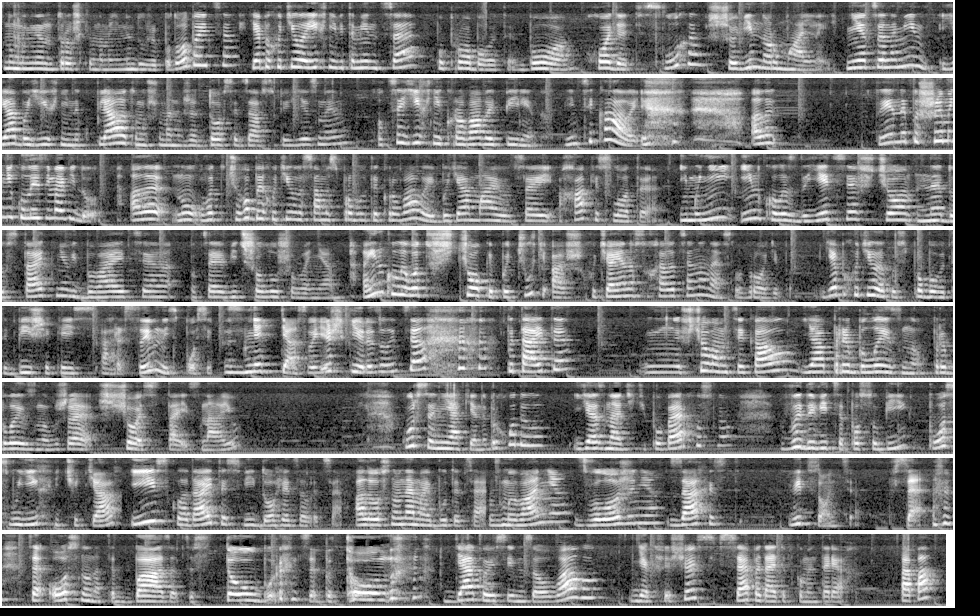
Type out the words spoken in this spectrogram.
Ну, мені трошки воно мені не дуже подобається. Я би хотіла їхній вітамін С попробувати, бо ходять слухи, що він нормальний. Ніацинамін я би їхній не купляла, тому що в мене вже досить засобів є з ним. Оце їхній кровавий пілінг. Він цікавий. Але ти не пиши мені, коли знімай відео. Але ну от чого би я хотіла саме спробувати кровавий, бо я маю цей ах-кислоти, і мені інколи здається, що недостатньо відбувається оце відшолушування. А інколи от щоки печуть аж, хоча я на сухе лице нанесла, вроді би. Я би хотіла якось спробувати більш якийсь агресивний спосіб зняття своєї шкіри з лиця. Питайте, Що вам цікаво, я приблизно, приблизно вже щось та й знаю. Курси ніяк я не проходила, я знаю тільки поверхосно. Ви дивіться по собі, по своїх відчуттях і складайте свій догляд за лицем. Але основне має бути це вмивання, зволоження, захист від сонця. Все. Це основа, це база, це стовбур, це бетон. Дякую всім за увагу. Якщо щось, все питайте в коментарях. Па-па!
